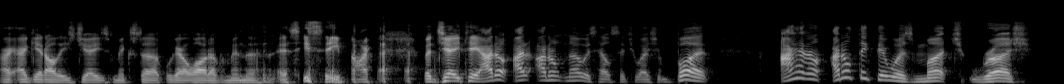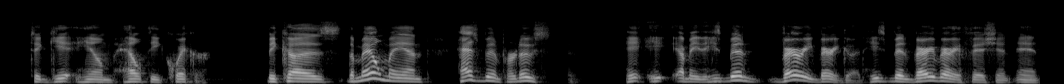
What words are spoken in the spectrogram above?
I, I get all these J's mixed up. We got a lot of them in the SEC, Mike. But JT, I don't, I, I don't know his health situation, but I don't, I don't think there was much rush to get him healthy quicker, because the mailman has been producing. He, he, I mean, he's been very, very good. He's been very, very efficient, and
